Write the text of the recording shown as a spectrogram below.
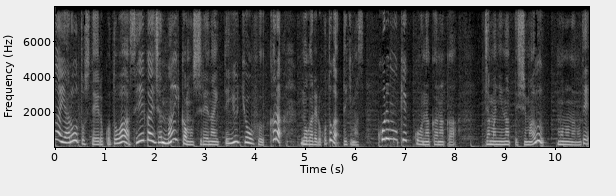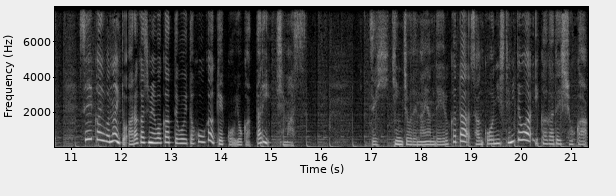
がやろうとしていることは正解じゃないかもしれないっていう恐怖から逃れることができます。これも結構なかなか邪魔になってしまうものなので正解はないとあらかじめ分かっておいた方が結構良かったりします。是非緊張で悩んでいる方参考にしてみてはいかがでしょうか。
